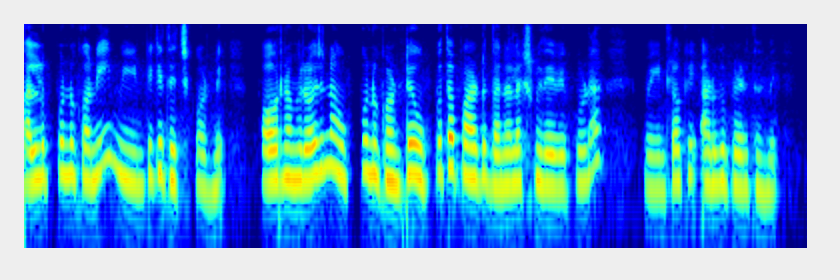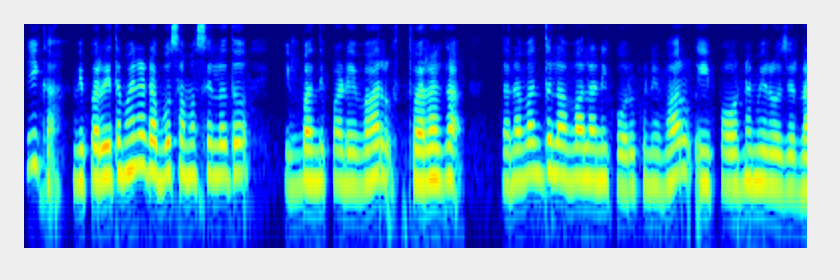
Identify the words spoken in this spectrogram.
కల్లుప్పును కొని మీ ఇంటికి తెచ్చుకోండి. పౌర్ణమి రోజున ఉప్పును కొంటే ఉప్పుతో పాటు ధనలక్ష్మీదేవి కూడా మీ ఇంట్లోకి అడుగు పెడుతుంది. ఇక విపరీతమైన డబ్బు సమస్యలతో ఇబ్బంది పడేవారు త్వరగా ధనవంతులు అవ్వాలని కోరుకునేవారు ఈ పౌర్ణమి రోజున.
